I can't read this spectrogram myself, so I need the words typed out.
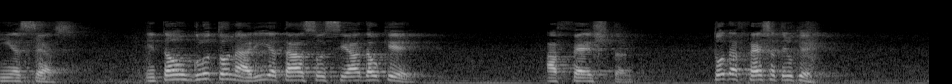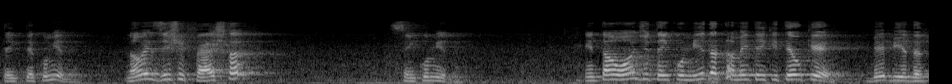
em excesso. Então, glutonaria está associada ao que? A festa. Toda festa tem o quê? Tem que ter comida. Não existe festa sem comida. Então, onde tem comida também tem que ter o quê? Bebida.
